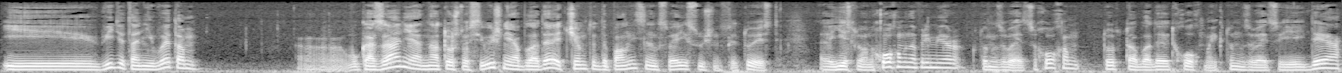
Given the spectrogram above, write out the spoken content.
и видят они в этом указание на то, что Всевышний обладает чем-то дополнительным в своей сущности. То есть, если он хохом, например, кто называется хохом, тот, кто обладает хохмой. Кто называется ейдеа,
